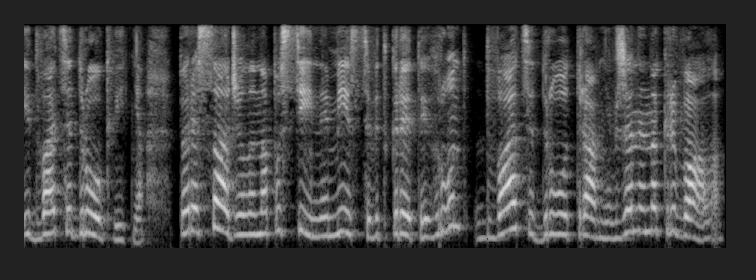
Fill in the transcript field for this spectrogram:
і 22 квітня. Пересаджувала на постійне місце відкритий ґрунт 22 травня, вже не накривала.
